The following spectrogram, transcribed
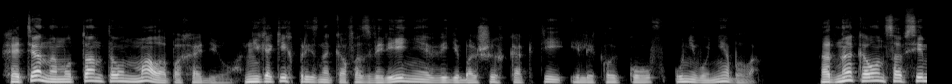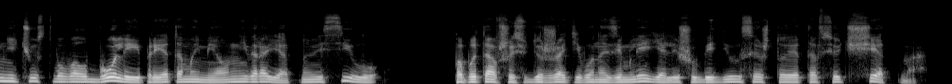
Хотя на мутанта он мало походил. Никаких признаков озверения в виде больших когтей или клыков у него не было. Однако он совсем не чувствовал боли и при этом имел невероятную силу. Попытавшись удержать его на земле, я лишь убедился, что это все тщетно.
